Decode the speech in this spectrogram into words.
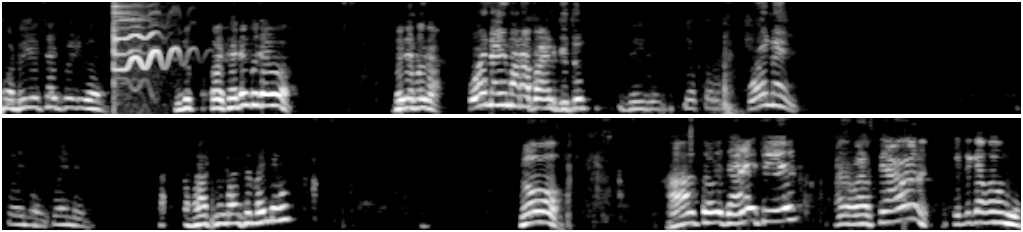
ભોડું એક સાઈડ પડ્યું હે. બીજું કોઈ છે નહીં ગુજારો જોઈ છોકરા. કોઈ નહીં મારા ભાઈને કીધું. જોઈ લો ચેક કરો. કોઈ નહીં. કોઈ નહીં કોઈ નહીં. હાથ રૂમાલ છે લઈ લેવું? જો હાલ તો હવે જાય છે. અને વળતે આવે ને એટલે કે ઊભો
